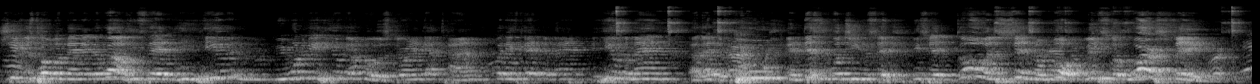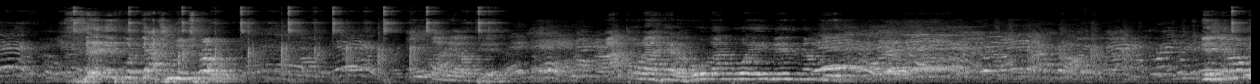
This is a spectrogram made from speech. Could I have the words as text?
Jesus told a man at the well, he said he healed him. You want to be healed? Y'all know the story, ain't got time. But he said the man, he healed the man uh, at the pool. And this is what Jesus said. He said, go and sin no more. At least the worst thing. Sin is what got you in trouble. Anybody out there? I thought I had a whole lot more amens than I'm getting. Is y'all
